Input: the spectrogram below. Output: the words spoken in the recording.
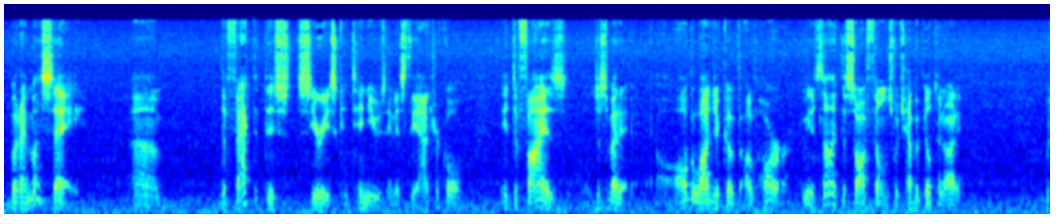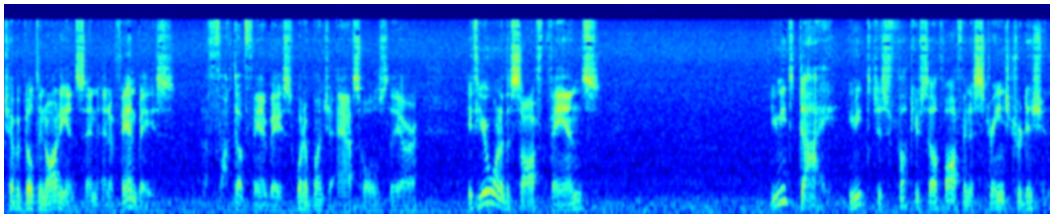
But I must say, um, the fact that this series continues and is theatrical, it defies just about all the logic of, of horror. I mean, it's not like the Saw films, which have a built-in audience which have a built-in audience and, and a fan base, a fucked up fan base. What a bunch of assholes they are. If you're one of the Saw fans, you need to die. You need to just fuck yourself off in a strange tradition,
